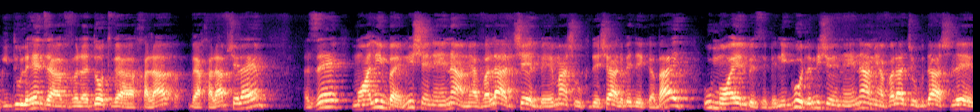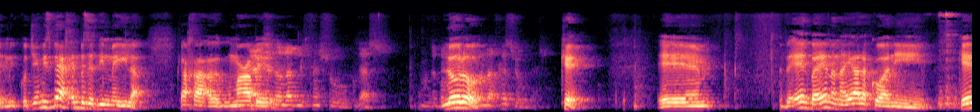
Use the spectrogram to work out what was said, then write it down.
גידוליהן זה הוולדות והחלב, והחלב שלהם, אז זה מועלים בהם, מי שנהנה מהוולד של בהמה שהוקדשה לבדק הבית, הוא מועל בזה, בניגוד למי שנהנה מהוולד שהוקדש לקודשי מזבח, אין בזה דין מעילה. ככה הגמרא ב... זה נולד לפני שהוא הוקדש? לא, לא. כן. אמ, ואין בהן הניה לכהנים, כן?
